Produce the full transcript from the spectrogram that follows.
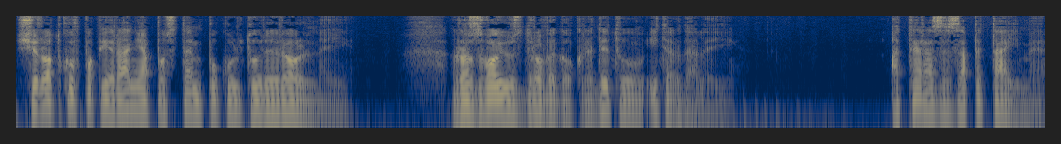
środków popierania postępu kultury rolnej, rozwoju zdrowego kredytu itd. Tak A teraz zapytajmy,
